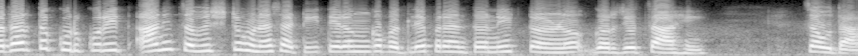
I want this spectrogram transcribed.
पदार्थ कुरकुरीत आणि चविष्ट होण्यासाठी ते रंग बदलेपर्यंत नीट तळणं गरजेचं आहे. चौदा.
